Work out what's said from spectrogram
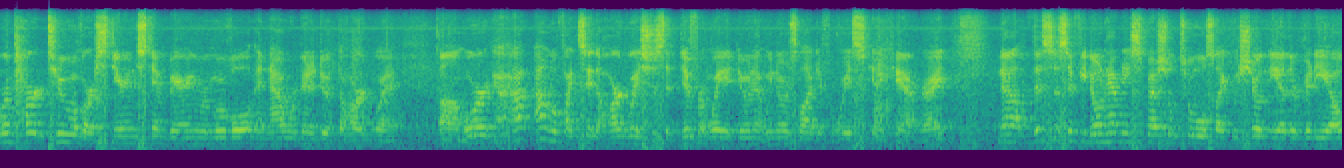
we're in part two of our steering stem bearing removal, and now we're going to do it the hard way. Um, or, I, I don't know if I'd say the hard way, it's just a different way of doing it. We know there's a lot of different ways to skin a cat, right? Now, this is if you don't have any special tools like we showed in the other video.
